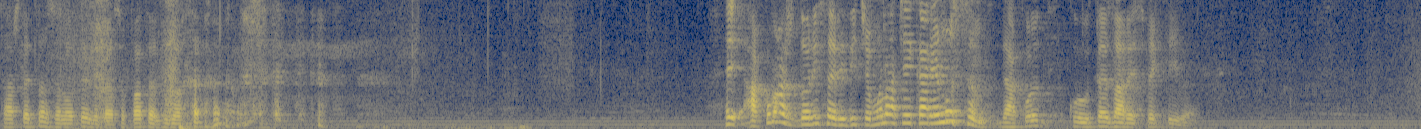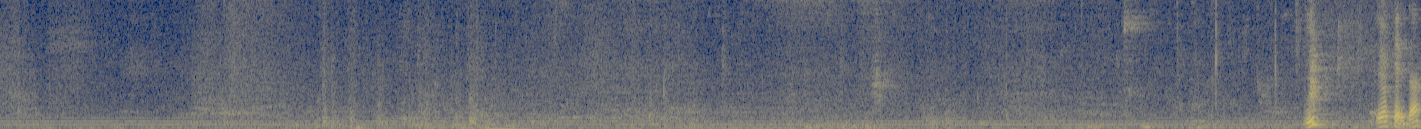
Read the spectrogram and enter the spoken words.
să așteptăm să noteze ca să poată număra. Hey, acum aș dori să ridice mâna cei care nu sunt de acord cu teza respectivă. E ok, da?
